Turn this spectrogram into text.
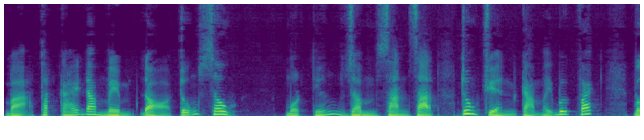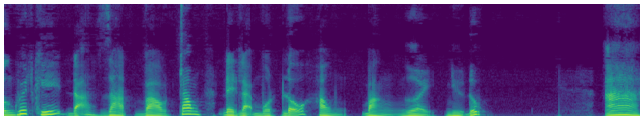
Và thoát cái đã mềm đỏ trũng sâu. Một tiếng rầm sàn sạt trung chuyển cả mấy bước vách. vầng huyết khí đã dạt vào trong để lại một lỗ hồng bằng người như đúc. À,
